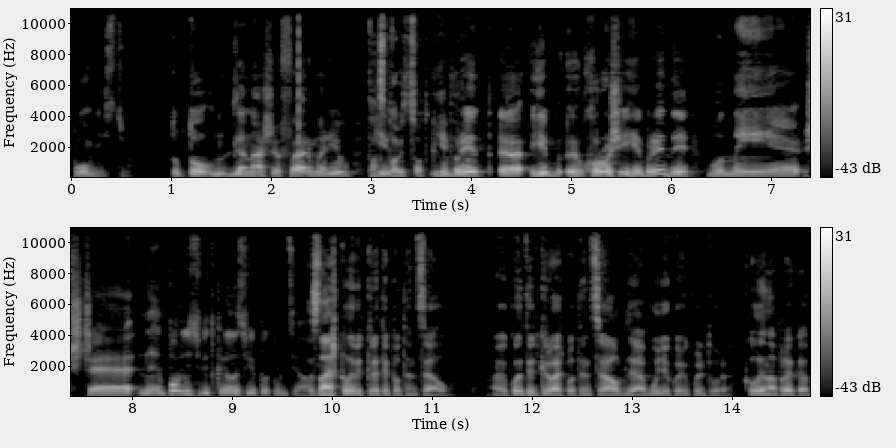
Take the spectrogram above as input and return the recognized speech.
повністю. Тобто для наших фермерів 100%, гібрид, е, гіб, е, хороші гібриди вони ще не повністю відкрили свій потенціал. Знаєш, коли відкритий потенціал? Е, Коли ти відкриваєш потенціал для будь-якої культури, коли, наприклад,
